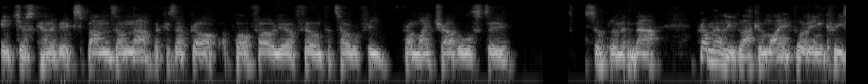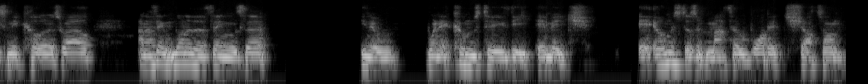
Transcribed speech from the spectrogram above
it just kind of expands on that because I've got a portfolio of film photography from my travels to supplement that. Primarily black and white, but increasingly color as well. And I think one of the things that, you know, when it comes to the image it almost doesn't matter what it's shot on.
